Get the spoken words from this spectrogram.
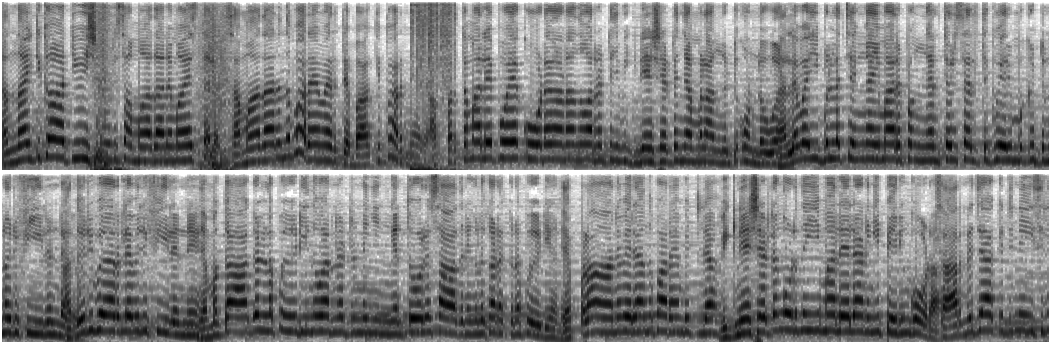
നന്നായിട്ട് കാറ്റ് വീശുന്ന ഒരു സമാധാനമായ സ്ഥലം. സമാധാനം എന്ന് പറയാൻ വരട്ടെ ബാക്കി പറഞ്ഞുതരാം. അപ്പുറത്തെ മലയിൽ പോയ കൂട കാണാന്ന് പറഞ്ഞിട്ട് വിഘ്നേഷേട്ടൻ നമ്മൾ അങ്ങോട്ട് കൊണ്ടുപോകുക നല്ല വൈബുള്ള ചെങ്ങായിമാരപ്പം ഇങ്ങനത്തെ ഒരു സ്ഥലത്തേക്ക് വരുമ്പോൾ കിട്ടുന്ന ഒരു ഫീൽ ഉണ്ട്. അതൊരു വേറെ ലെവൽ ഫീൽ തന്നെ നമുക്ക് ആകെയുള്ള പേടി എന്ന് പറഞ്ഞിട്ടുണ്ടെങ്കിൽ ഇങ്ങനത്തെ ഓരോ സാധനങ്ങൾ കിടക്കണ പേടിയാണ്. എപ്പോഴാ ആന വരാന്ന് പറയാൻ പറ്റില്ല. വിഘ്നേഷേട്ടൻ കൊടുന്ന ഈ മലയിലാണെങ്കിൽ പെരും കോട. സാറിന്റെ ജാക്കറ്റ് നൈസിൽ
